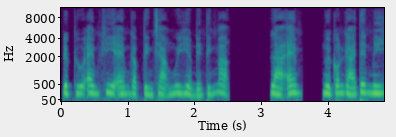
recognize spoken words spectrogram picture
được cứu em khi em gặp tình trạng nguy hiểm đến tính mạng. Là em, người con gái tên mi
